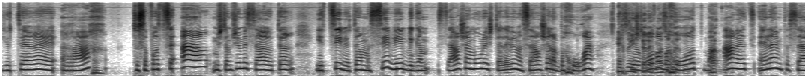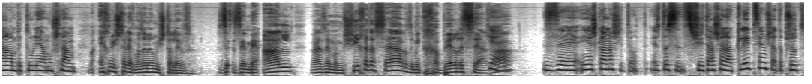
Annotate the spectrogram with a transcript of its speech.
יותר רך. תוספות שיער, משתמשים בשיער יותר יציב, יותר מסיבי, וגם שיער שאמור להשתלב עם השיער של הבחורה. איך זה כי משתלב? רוב מה זה אומר? הבחורות מה- בארץ, אין להם את השיער הבתולי המושלם. מה- איך זה משתלב? מה זה אומר משתלב? זה זה מעל, ואז זה ממשיך את השיער? זה מתחבר כן, לשערה? זה, יש כמה שיטות. יש את השיטה של הקליפסים, שאתה פשוט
